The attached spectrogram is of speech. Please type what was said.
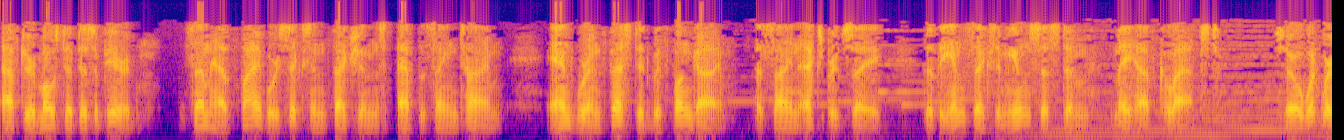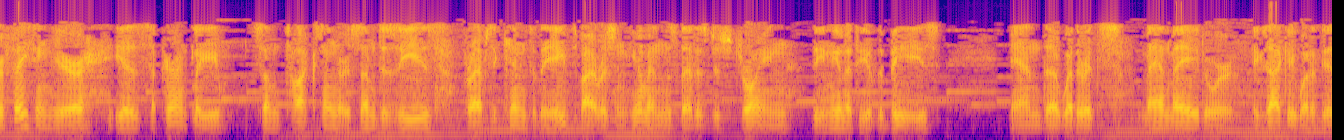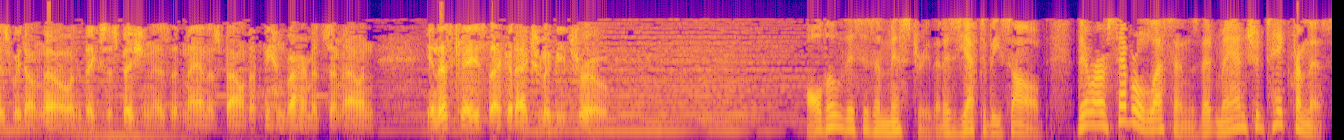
after most have disappeared. Some have five or six infections at the same time and were infested with fungi, a sign experts say that the insect's immune system may have collapsed. So what we're facing here is apparently some toxin or some disease, perhaps akin to the AIDS virus in humans, that is destroying the immunity of the bees. And uh, whether it's man-made or exactly what it is, we don't know. The big suspicion is that man has bound up the environment somehow. And in this case, that could actually be true. Although this is a mystery that is yet to be solved, there are several lessons that man should take from this.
